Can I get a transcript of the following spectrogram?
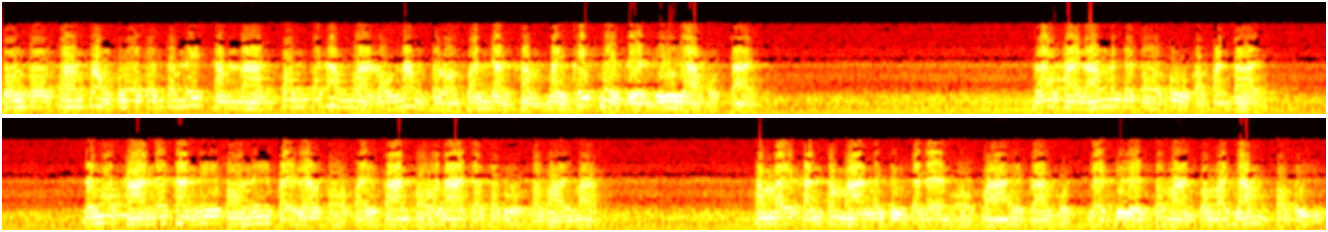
จนเกิดความคล่องตัวจนทำนิทำนานจนกระทั่งว่าเรานั่งตลอดวันยั่งค่ำไม่คลิกไม่เปลี่ยนอิริยาบถได้ แล้วภายหลังมันจะต่อสู้กับมันได้ ในเมื่อผ่านในขั้นนี้ตอนนี้ไปแล้วต่อไปการภาวนาจะสะดวกสบายมากทำไมขันธมานมันจึงแสดงออกมาให้ปรากฏ และกิเลสสมานก็มาย้ำเข้าไปอีก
